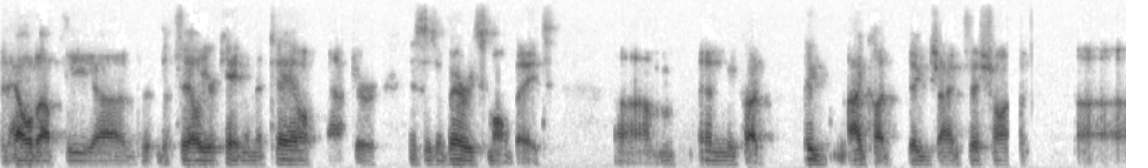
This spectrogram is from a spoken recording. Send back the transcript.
it held up. The, uh, the the failure came in the tail after. This is a very small bait, um, and we caught big. I caught big giant fish on it. Uh,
